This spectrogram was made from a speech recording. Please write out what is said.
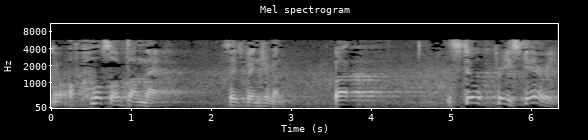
You know, of course I've done that, says Benjamin. But it's still pretty scary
